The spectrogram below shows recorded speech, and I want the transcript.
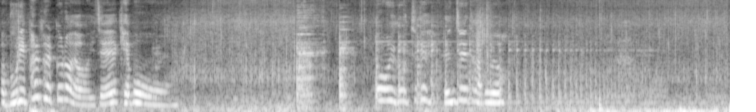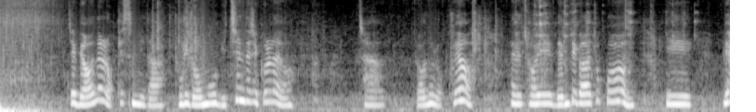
아, 물이 팔팔 끓어요. 이제 개봉. 어 이거 어떻게 렌즈에 다 보여. 이제 면을 넣겠습니다. 물이 너무 미친 듯이 끓네요. 자, 면을 넣고요. 네, 저희 냄비가 조금 이 면,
